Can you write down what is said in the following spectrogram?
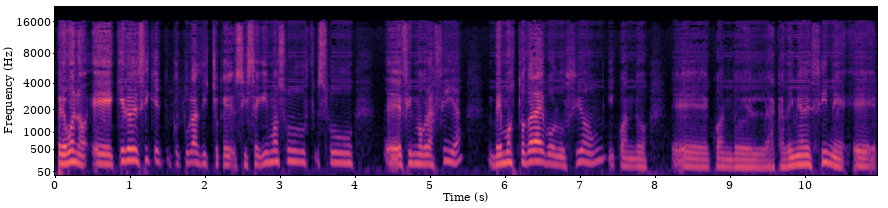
pero bueno, eh, quiero decir que, que tú lo has dicho, que si seguimos su, su, eh, filmografía, vemos toda la evolución y cuando eh, cuando la Academia de Cine, eh,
